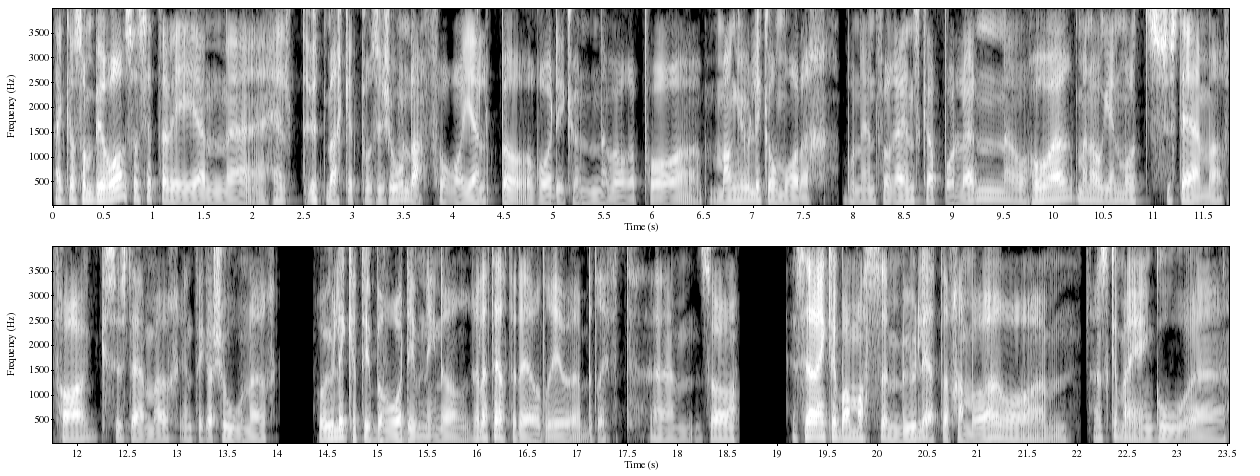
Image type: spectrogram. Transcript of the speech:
tenker som byrå så sitter vi i en uh, helt utmerket posisjon da, for å hjelpe og råde kundene våre på mange ulike områder. Både innenfor regnskap og lønn og HR, men òg inn mot systemer, fagsystemer, integrasjoner, og ulike typer rådgivning da, relatert til det å drive bedrift. Um, så jeg ser egentlig bare masse muligheter fremover, og um, ønsker meg en god uh,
